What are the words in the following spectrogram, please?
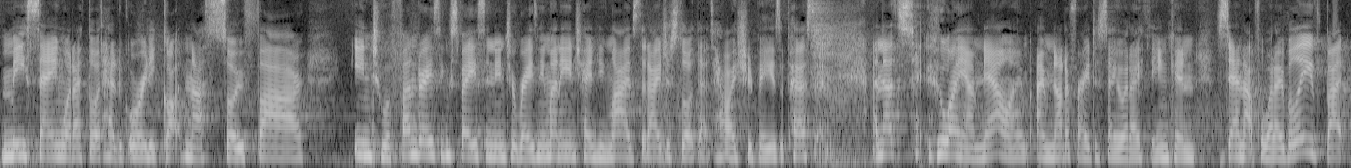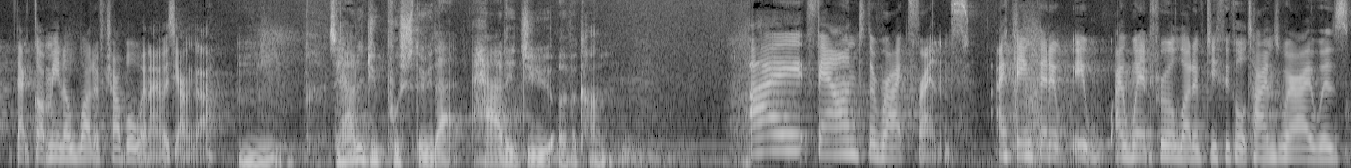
me saying what I thought had already gotten us so far into a fundraising space and into raising money and changing lives that I just thought that's how I should be as a person. And that's who I am now. I'm, I'm not afraid to say what I think and stand up for what I believe, but that got me in a lot of trouble when I was younger. Mm. So, how did you push through that? How did you overcome? I found the right friends. I think that it, it, I went through a lot of difficult times where I was,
